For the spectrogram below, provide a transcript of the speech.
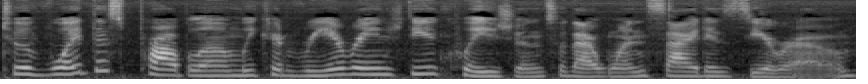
To avoid this problem, we could rearrange the equation so that one side is 0.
